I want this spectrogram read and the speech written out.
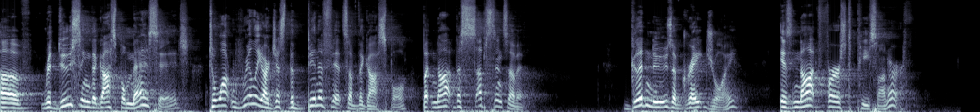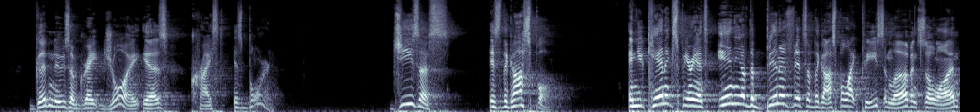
of reducing the gospel message to what really are just the benefits of the gospel, but not the substance of it. Good news of great joy is not first peace on earth. Good news of great joy is Christ is born. Jesus is the gospel. And you can't experience any of the benefits of the gospel, like peace and love and so on,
